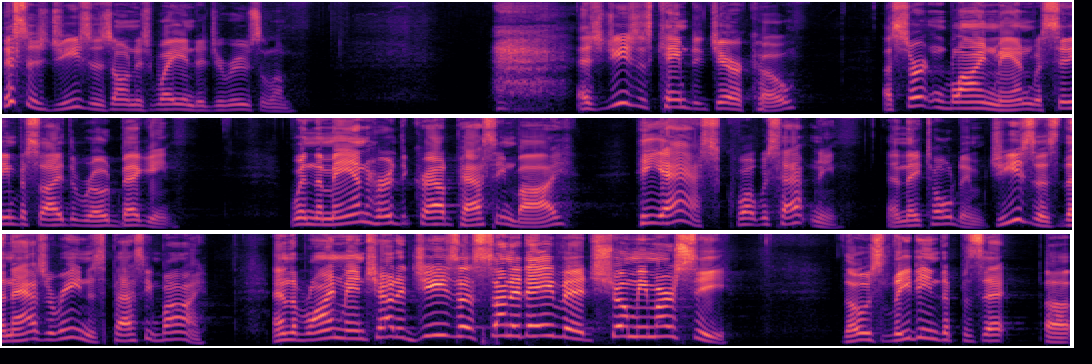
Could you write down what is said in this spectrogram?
This is Jesus on his way into Jerusalem. As Jesus came to Jericho, a certain blind man was sitting beside the road begging. When the man heard the crowd passing by, he asked what was happening. And they told him, Jesus, the Nazarene, is passing by. And the blind man shouted, Jesus, son of David, show me mercy. Those leading the uh,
